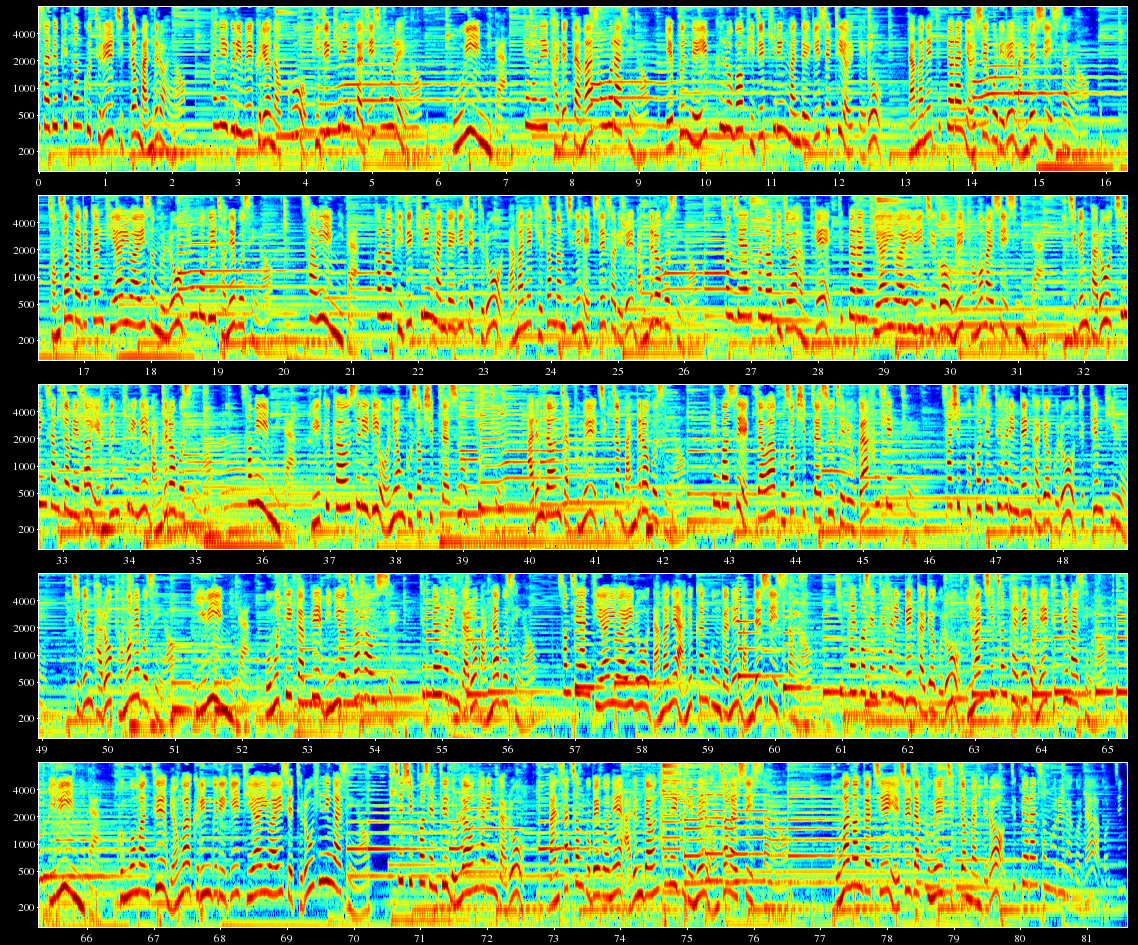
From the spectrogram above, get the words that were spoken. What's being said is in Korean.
파사드 패턴 코트를 직접 만들어요. 하늘 그림을 그려넣고 비즈 키링까지 선물해요. 5위입니다. 행운을 가득 담아 선물하세요. 예쁜 네잎 클로버 비즈 키링 만들기 세트 10개로 나만의 특별한 열쇠고리를 만들 수 있어요. 정성 가득한 DIY 선물로 행복을 전해보세요. 4위입니다. 컬러 비즈 키링 만들기 세트로 나만의 개성 넘치는 액세서리를 만들어 보세요. 섬세한 컬러 비즈와 함께 특별한 DIY의 즐거움을 경험할 수 있습니다. 지금 바로 7링 상점에서 예쁜 키링을 만들어 보세요. 3위입니다. 밀크카우 3D 원형 보석 십자수 키트. 아름다운 작품을 직접 만들어 보세요. 캔버스 액자와 보석 십자수 재료가 한 세트. 49% 할인된 가격으로 득템 기회. 지금 바로 경험해보세요. 2위입니다. 모모티 카페 미니어처 하우스. 특별 할인가로 만나보세요. 섬세한 DIY로 나만의 아늑한 공간을 만들 수 있어요. 18% 할인된 가격으로 27,800원에 득템하세요. 1위입니다. 굿모먼트 명화 그림 그리기 DIY 세트로 힐링하세요. 70% 놀라운 할인가로 14,900원의 아름다운 하늘 그림을 완성할 수 있어요. 5만원 가치의 예술 작품을 직접 만들어 특별한 선물을 하거나 멋진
